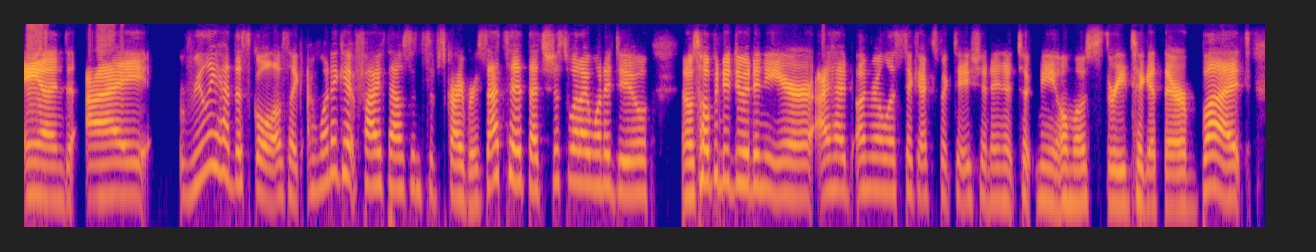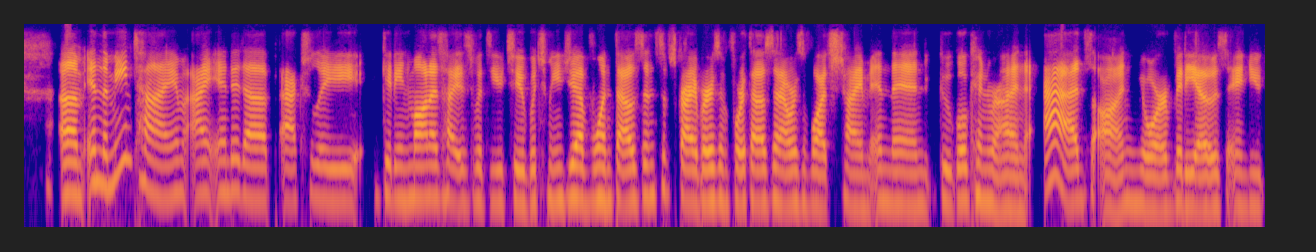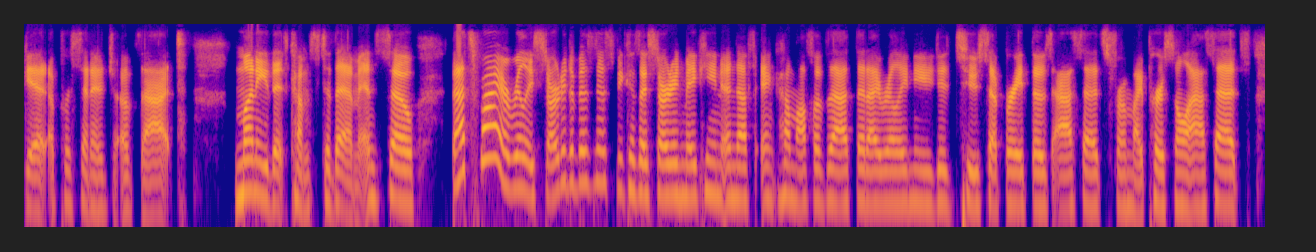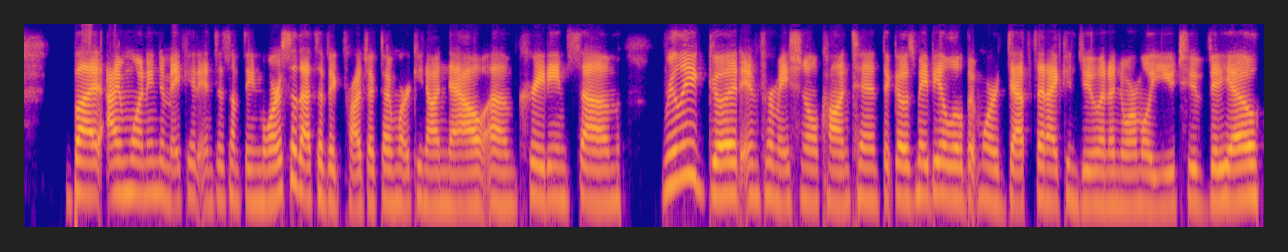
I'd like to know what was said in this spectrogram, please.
And I really had this goal. I was like, I want to get 5,000 subscribers. That's it. That's just what I want to do. And I was hoping to do it in a year. I had unrealistic expectation and it took me almost three to get there. But um, in the meantime, I ended up actually getting monetized with YouTube, which means you have 1,000 subscribers and 4,000 hours of watch time. And then Google can run ads on your videos and you get a percentage of that money that comes to them. And so that's why I really started a business because I started making enough income off of that that I really needed to separate those assets from my personal assets. But I'm wanting to make it into something more. So that's a big project I'm working on now, um, creating some really good informational content that goes maybe a little bit more depth than I can do in a normal YouTube video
